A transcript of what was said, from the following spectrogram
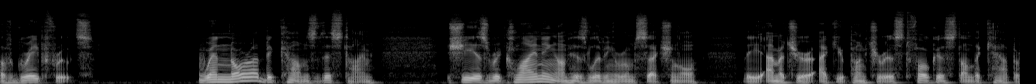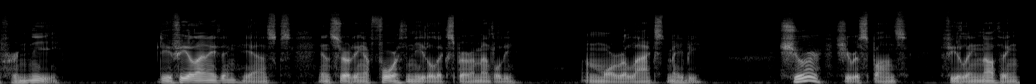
of grapefruits. When Nora becomes this time, she is reclining on his living room sectional, the amateur acupuncturist focused on the cap of her knee. Do you feel anything? he asks, inserting a fourth needle experimentally. More relaxed, maybe? Sure, she responds, feeling nothing,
